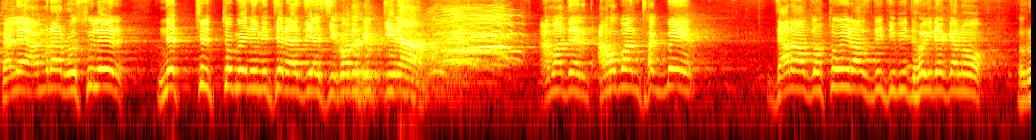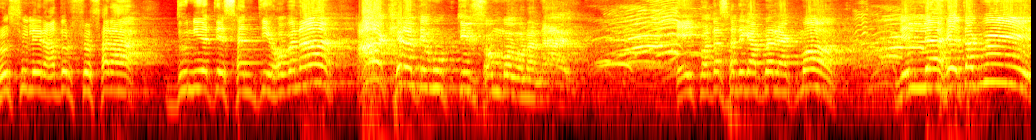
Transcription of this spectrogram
তাহলে আমরা রসুলের নেতৃত্ব মেনে নিতে রাজি আছি কত ঠিক কিনা? আমাদের আহ্বান থাকবে, যারা যতই রাজনীতিবিদ হই না কেন, রসুলের আদর্শ ছাড়া দুনিয়াতে শান্তি হবে না, আখেরাতে মুক্তির সম্ভাবনা নাই। এই কথার সাথে আপনার একমত? লিল্লাহে তাকবীর।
